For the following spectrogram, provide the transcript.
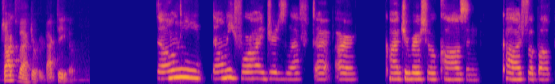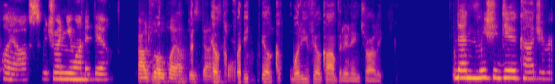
Chalk Factory. Back to you. The only the only 400s left are, are controversial calls and college football playoffs. Which one you want to do? College football playoff is done. What do you feel? What do you feel confident in, Charlie? Then we should do controversial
